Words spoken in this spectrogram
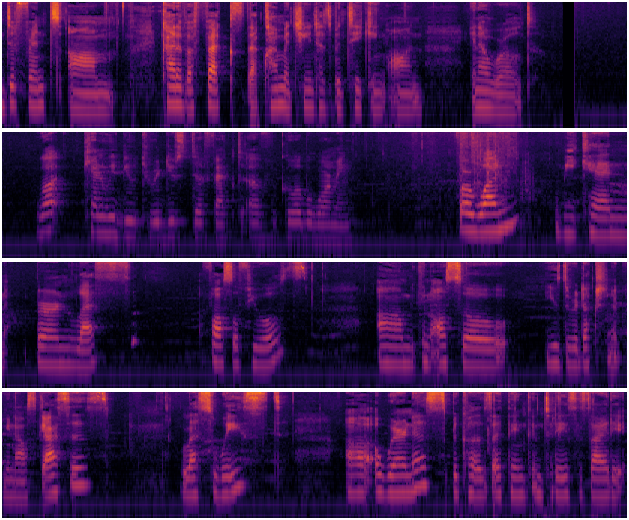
different um, kind of effects that climate change has been taking on in our world. What can we do to reduce the effect of global warming? For one, we can burn less fossil fuels. Um, we can also use the reduction of greenhouse gases, less waste, uh, awareness because I think in today's society,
